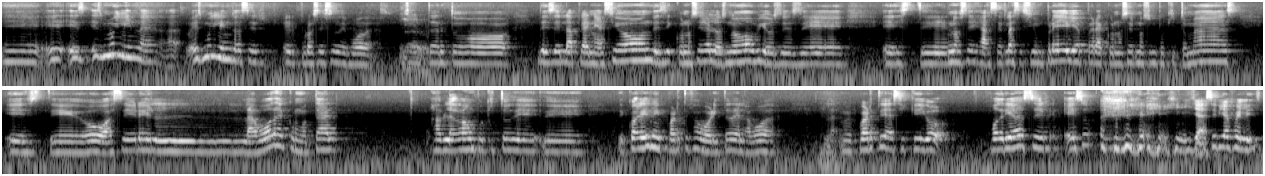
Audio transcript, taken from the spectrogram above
Eh, es, es, muy linda, es muy lindo hacer el proceso de bodas, o sea, tanto desde la planeación, desde conocer a los novios, desde, este, no sé, hacer la sesión previa para conocernos un poquito más, este, o hacer el, la boda como tal. Hablaba un poquito de, de, de cuál es mi parte favorita de la boda. La, mi parte, así que digo, podría hacer eso y ya sería feliz.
